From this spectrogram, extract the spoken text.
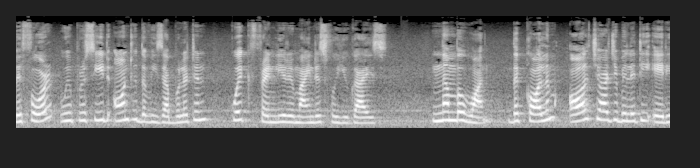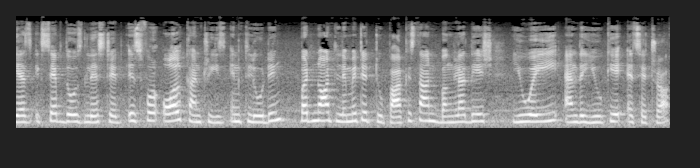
Before we proceed on to the visa bulletin, quick friendly reminders for you guys. Number 1. The column All chargeability areas except those listed is for all countries including but not limited to Pakistan, Bangladesh, UAE and the UK etc.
